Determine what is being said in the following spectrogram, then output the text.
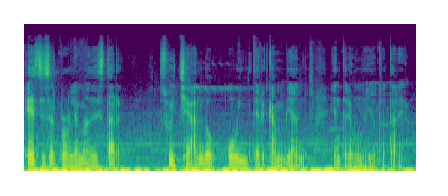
Este es el problema de estar switchando o intercambiando entre una y otra tarea.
